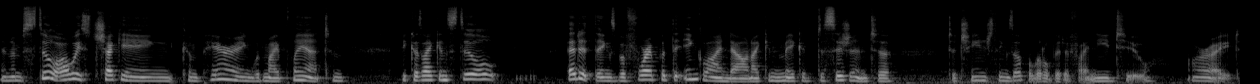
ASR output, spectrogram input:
And I'm still always checking, comparing with my plant because I can still edit things before I put the ink line down. I can make a decision to, to change things up a little bit if I need to. All right.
